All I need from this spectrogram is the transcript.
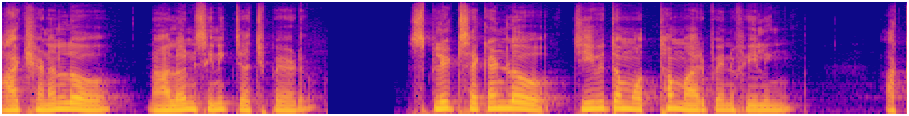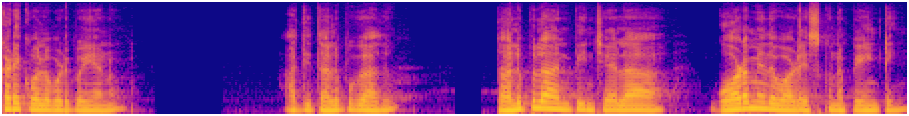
ఆ క్షణంలో నాలోని సినిక్ చచ్చిపోయాడు. స్ప్లిట్ సెకండ్లో జీవితం మొత్తం మారిపోయిన ఫీలింగ్. అక్కడే కూలబడిపోయాను అది తలుపు కాదు. తలుపులా అనిపించేలా గోడ మీద వాడేసుకున్న పెయింటింగ్.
